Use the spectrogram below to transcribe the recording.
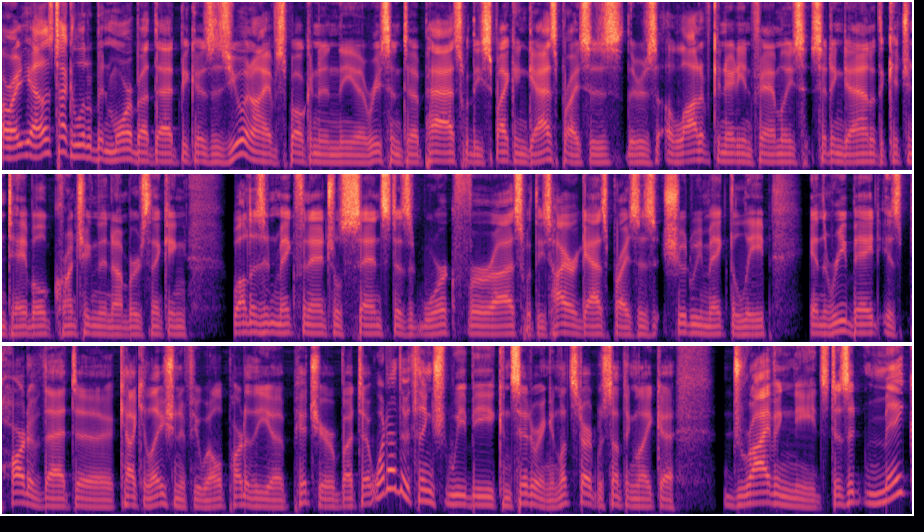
All right, yeah, let's talk a little bit more about that because as you and I have spoken in the uh, recent uh, past with these spiking gas prices, there's a lot of Canadian families sitting down at the kitchen table, crunching the numbers, thinking, well, does it make financial sense? Does it work for us with these higher gas prices? Should we make the leap? and the rebate is part of that uh, calculation, if you will, part of the uh, picture. But uh, what other things should we be considering? And let's start with something like uh, driving needs. Does it make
